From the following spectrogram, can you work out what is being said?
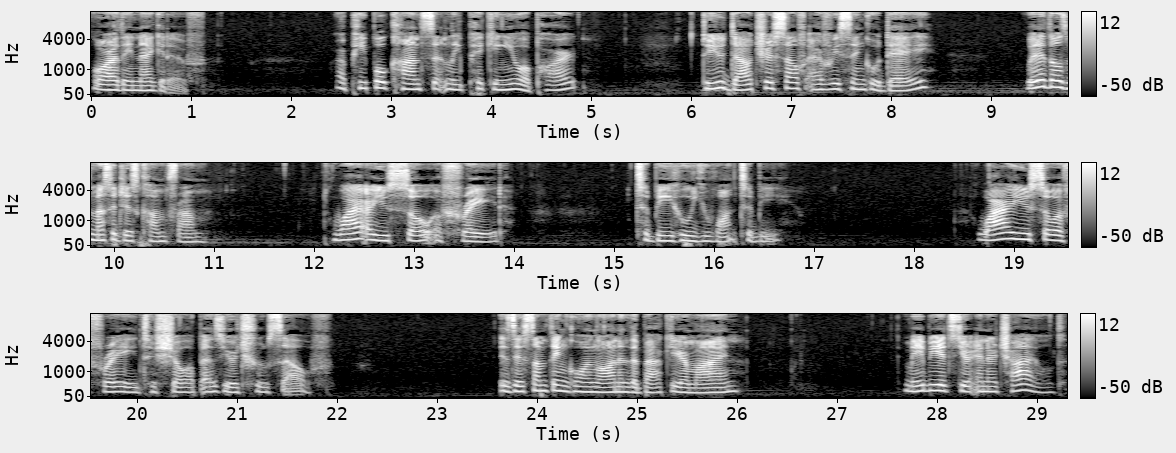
or are they negative? Are people constantly picking you apart? Do you doubt yourself every single day? Where did those messages come from? Why are you so afraid to be who you want to be? Why are you so afraid to show up as your true self? Is there something going on in the back of your mind? Maybe it's your inner child.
